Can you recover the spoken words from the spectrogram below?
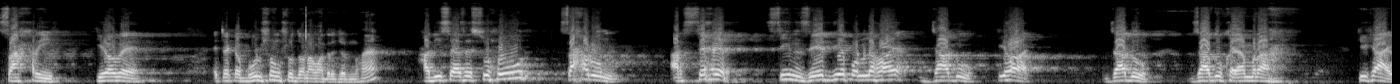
সাহরি। কি হবে? এটা একটা ভুল সংশোধন আমাদের জন্য হ্যাঁ? হাদিসে আছে সুহুর সাহারুন, আর সেহের, সিন জেড দিয়ে পড়লে হয় জাদু। কি হয়? জাদু। জাদু খাই আমরা। কি খাই?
